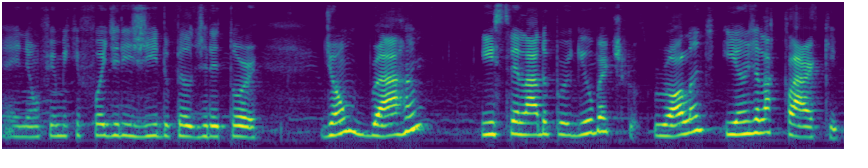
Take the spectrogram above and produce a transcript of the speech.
Ele é um filme que foi dirigido pelo diretor John Braham e estrelado por Gilbert Roland e Angela Clarke.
